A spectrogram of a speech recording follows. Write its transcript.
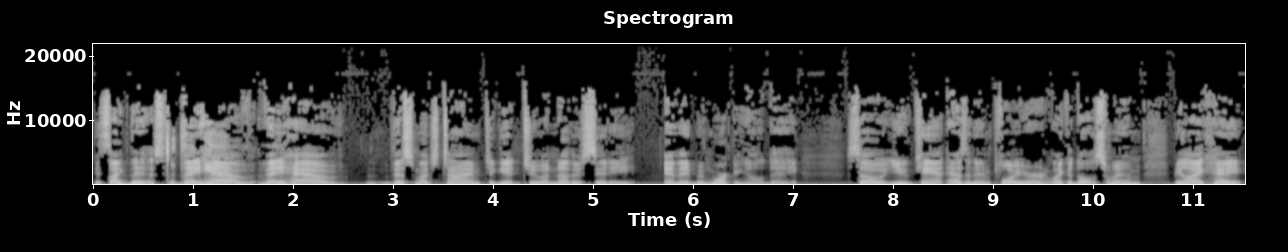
it's like this. It's they the have they have this much time to get to another city and they've been working all day. So you can't as an employer like adult swim be like hey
